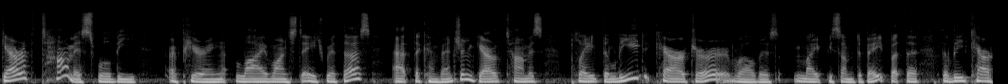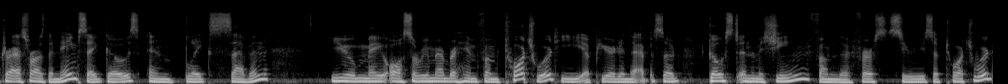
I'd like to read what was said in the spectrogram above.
Gareth Thomas will be appearing live on stage with us at the convention. Gareth Thomas played the lead character, well, there's might be some debate, but the, the lead character, as far as the namesake goes, in Blake 7. You may also remember him from Torchwood. He appeared in the episode Ghost in the Machine from the first series of Torchwood.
